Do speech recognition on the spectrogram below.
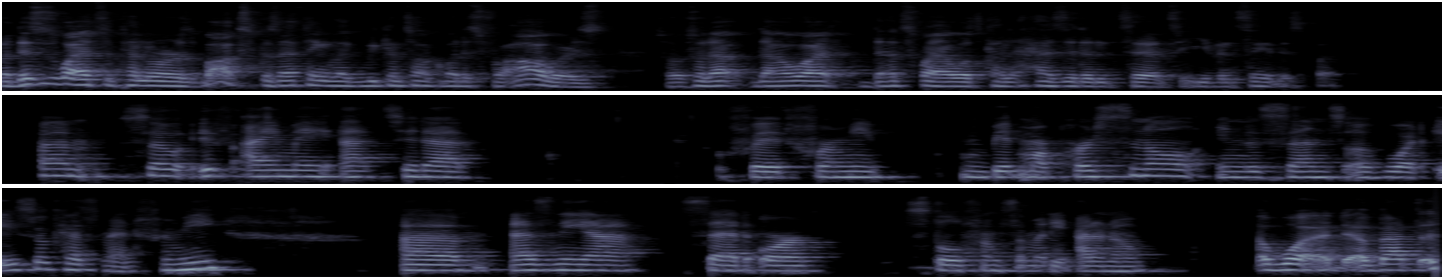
But this is why it's a Pandora's box because I think like we can talk about this for hours. So so that that why that's why I was kind of hesitant to to even say this, but. Um, so if I may add to that, for, for me, a bit more personal in the sense of what ASOC has meant for me. Um, as Nia said or stole from somebody i don't know what about the,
